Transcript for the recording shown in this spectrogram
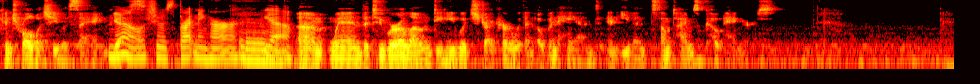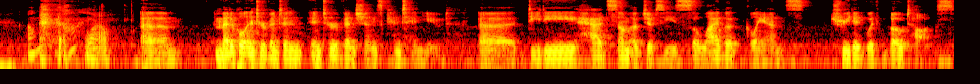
control what she was saying. No, Yes. she was threatening her. Mm. Yeah. Um, when the two were alone, Dee Dee would strike her with an open hand and even sometimes coat hangers. Oh my god. Wow. Um, medical intervention interventions continued. Uh, Dee Dee had some of Gypsy's saliva glands treated with Botox.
